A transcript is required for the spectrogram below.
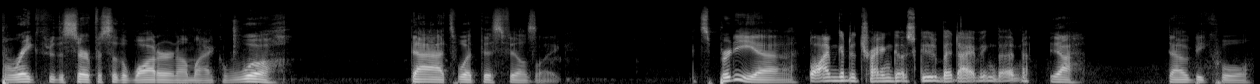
break through the surface of the water and I'm like, "Whoa." That's what this feels like. It's pretty uh Well, I'm gonna try and go scuba diving then. yeah, that would be cool.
